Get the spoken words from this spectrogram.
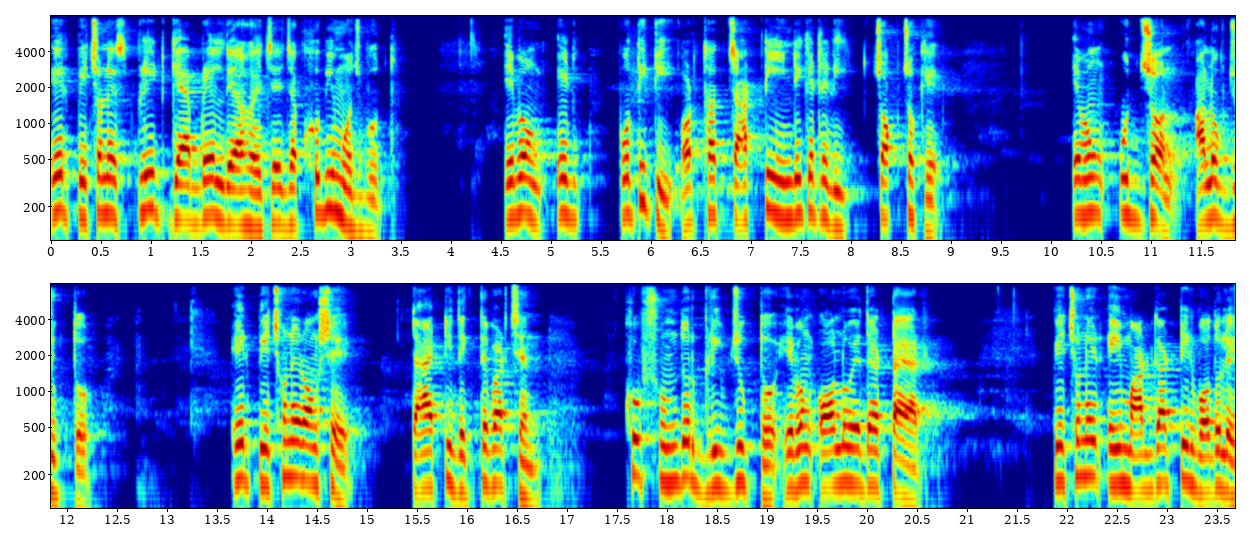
এর পেছনে স্প্লিট গ্যাব্রেল দেওয়া হয়েছে, যা খুবই মজবুত। এবং এর প্রতিটি, অর্থাৎ চারটি ইন্ডিকেটারই চকচকে। এবং উজ্জ্বল আলোকযুক্ত। এর পেছনের অংশে টায়ারটি দেখতে পাচ্ছেন খুব সুন্দর গ্রিপযুক্ত এবং অল ওয়েদার টায়ার। পেছনের এই মাঠগার্ডটির বদলে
